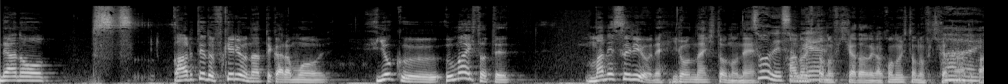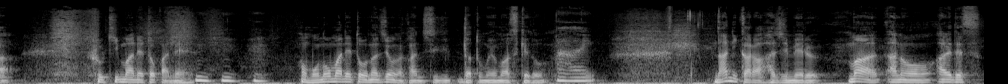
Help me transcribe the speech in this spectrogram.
で、あの、すある程度吹けるようになってからも、よく上手い人って、真似するよね、いろんな人のね。そうですねあの人の吹き方とか、この人の吹き方とか、は吹き真似とかね。まあ、モノマネと同じような感じだと思いますけど、はい。何から始める？まあ、あの、あれです。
